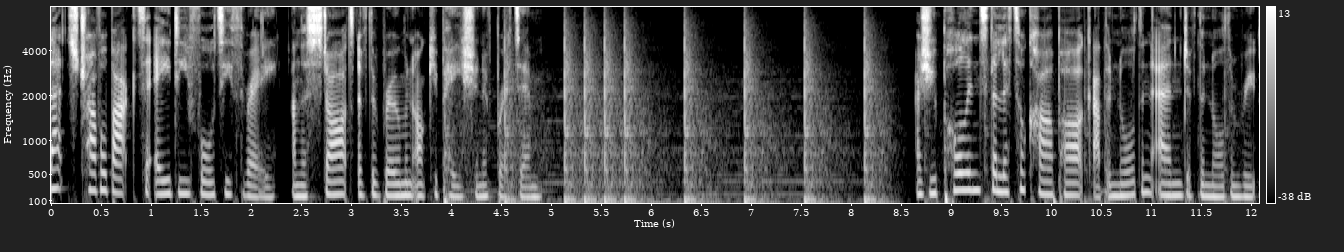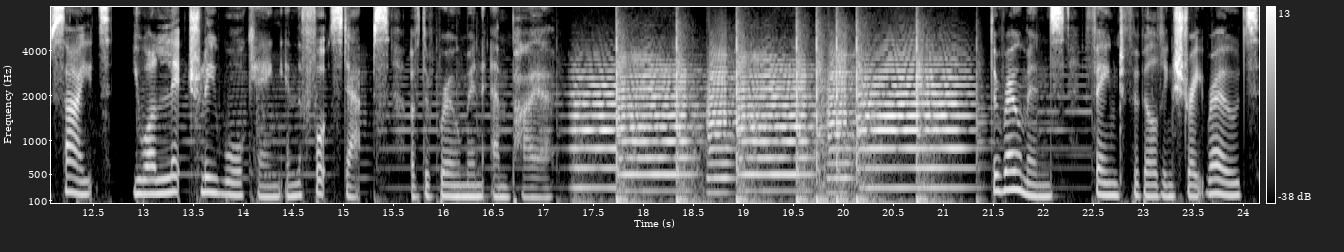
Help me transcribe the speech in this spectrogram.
Let's travel back to AD 43 and the start of the Roman occupation of Britain. As you pull into the little car park at the northern end of the Northern Roots site, you are literally walking in the footsteps of the Roman Empire. The Romans, famed for building straight roads,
